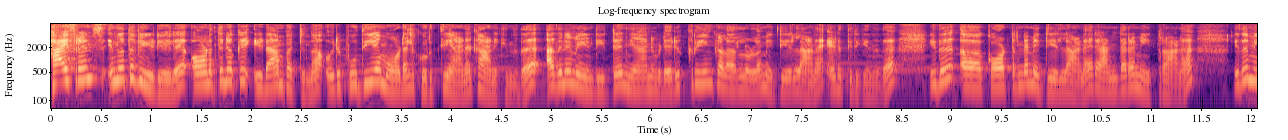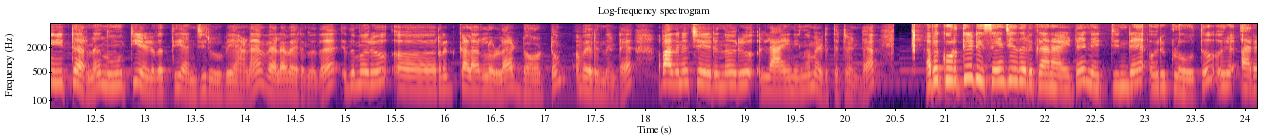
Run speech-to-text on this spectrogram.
ഹായ് ഫ്രണ്ട്സ് ഇന്നത്തെ വീഡിയോയിൽ ഓണത്തിനൊക്കെ ഇടാൻ പറ്റുന്ന ഒരു പുതിയ മോഡൽ കുർത്തിയാണ് കാണിക്കുന്നത്. അതിന് വേണ്ടിയിട്ട് ഞാനിവിടെ ഒരു ക്രീം കളറിലുള്ള മെറ്റീരിയലാണ് എടുത്തിരിക്കുന്നത്. ഇത് കോട്ടന്റെ മെറ്റീരിയലാണ് രണ്ടര മീറ്റർ ആണ് ഇത് മീറ്ററിന് നൂറ്റി എഴുപത്തി അഞ്ച് രൂപയാണ് വില വരുന്നത്. ഇതും ഒരു റെഡ് കളറിലുള്ള ഡോട്ടും വരുന്നുണ്ട്. അപ്പോൾ അതിന് ചേരുന്ന ഒരു ലൈനിങ്ങും എടുത്തിട്ടുണ്ട്. അപ്പോൾ കുർത്തി ഡിസൈൻ ചെയ്തെടുക്കാനായിട്ട് നെറ്റിന്റെ ഒരു ക്ലോത്ത് ഒരു അര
